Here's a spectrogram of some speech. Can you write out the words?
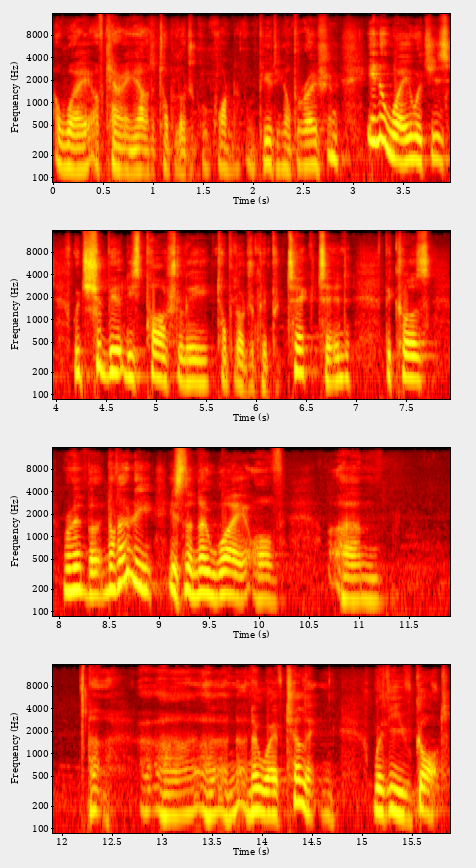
a way of carrying out a topological quantum computing operation in a way which is which should be at least partially topologically protected, because remember, not only is there no way of um, uh, uh, uh no way of telling whether you've got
